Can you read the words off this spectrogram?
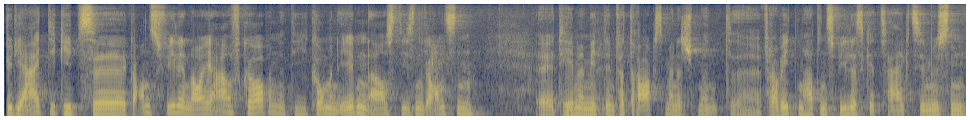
Für die IT gibt es äh, ganz viele neue Aufgaben, die kommen eben aus diesen ganzen äh, Themen mit dem Vertragsmanagement. Frau Wittmann hat uns vieles gezeigt. Sie müssen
